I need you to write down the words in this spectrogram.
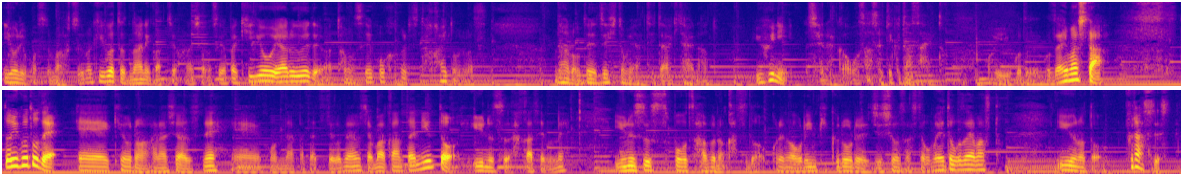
よりもですね、まあ、普通の企業だと何かっていう話なんですけどやっぱり企業をやる上では多分成功確率高いと思いますなのでぜひともやっていただきたいなというふうに背中を押させてくださいということでございましたということで、えー、今日の話はですね、えー、こんな形でございました。まあ簡単に言うと、ユヌス博士のね、ユヌススポーツハブの活動、これがオリンピックロールで受賞させておめでとうございますというのと、プラスですね、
